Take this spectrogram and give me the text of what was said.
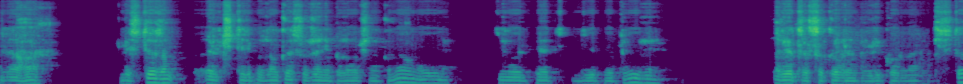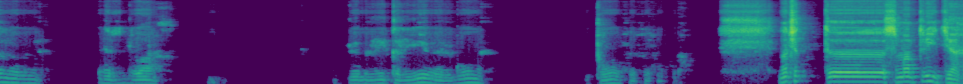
Ага. Листезом L4 позвонка, сужение позвоночного канала на уровне T05, две протрузии, ретросакральная великорная киста на уровне S2, приобрели колье, вергуны. Значит, э, смотрите,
